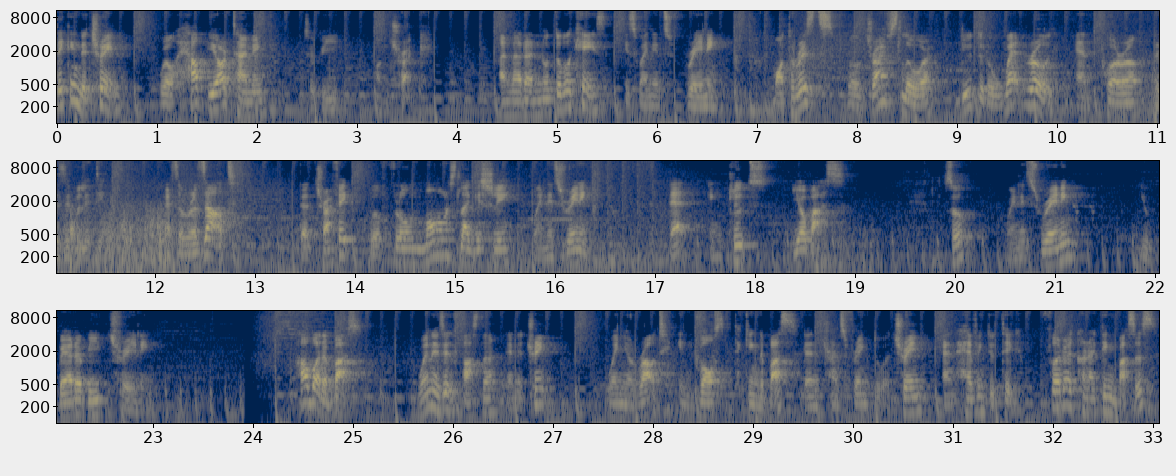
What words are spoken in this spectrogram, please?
taking the train will help your timing to be on track. Another notable case is when it's raining. Motorists will drive slower due to the wet road and poorer visibility. As a result, the traffic will flow more sluggishly when it's raining. That includes your bus. So, when it's raining, you better be trading. How about a bus? When is it faster than a train? When your route involves taking the bus, then transferring to a train and having to take further connecting buses,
